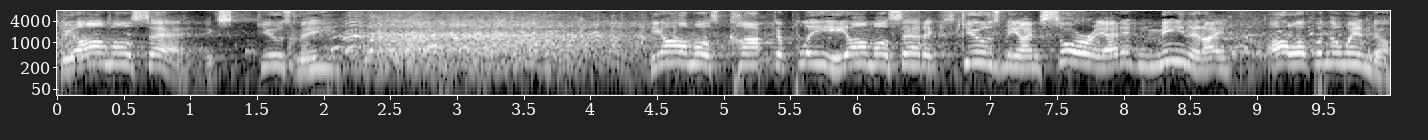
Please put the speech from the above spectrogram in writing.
He almost said, Excuse me. He almost copped a plea. He almost said, Excuse me, I'm sorry, I didn't mean it. I, I'll open the window.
